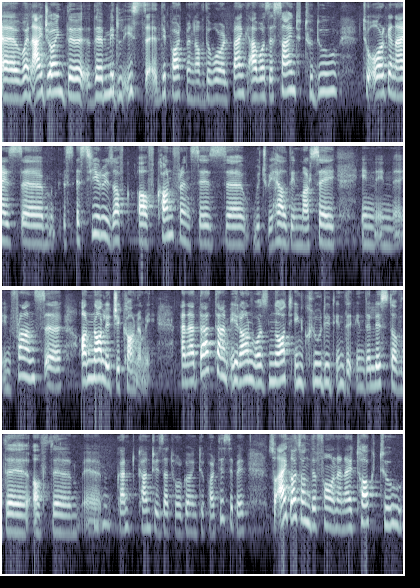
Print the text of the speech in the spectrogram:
uh, when I joined the, the Middle East uh, Department of the World Bank, I was assigned to do to organize um, a series of, of conferences, uh, which we held in Marseille, in, in, in France, uh, on knowledge economy. And at that time, Iran was not included in the, in the list of the, of the uh, mm-hmm. countries that were going to participate. So I got on the phone and I talked to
